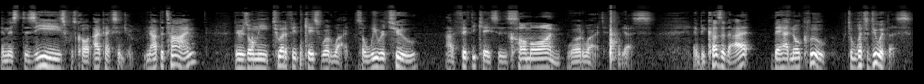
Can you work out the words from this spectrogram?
And this disease was called IPEX syndrome. Now, at the time, there was only 2 out of 50 cases worldwide. So we were 2 out of 50 cases. Come on. Worldwide, yes. And because of that, they had no clue to what to do with us.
